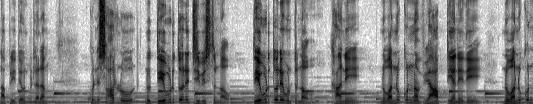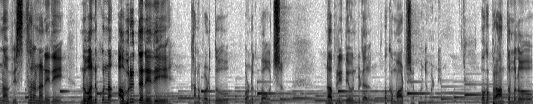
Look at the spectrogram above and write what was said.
నా ప్రియ దేవుని బిడ్డలారా కొన్నిసార్లు నువ్వు దేవుడితోనే జీవిస్తున్నావు దేవుడితోనే ఉంటున్నావు కానీ నువ్వు అనుకున్న వ్యాప్తి అనేది నువ్వు అనుకున్న విస్తరణ అనేది నువ్వు అనుకున్న అభివృద్ధి అనేది కనపడుతూ ఉండకపోవచ్చు. నా ప్రియ దేవుని బిడ్డారా ఒక మాట చెప్పనివ్వండి. ఒక ప్రాంతంలో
